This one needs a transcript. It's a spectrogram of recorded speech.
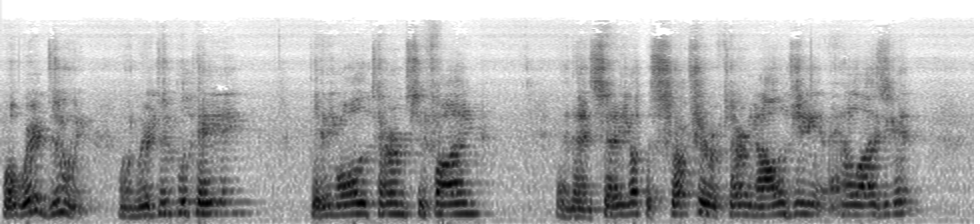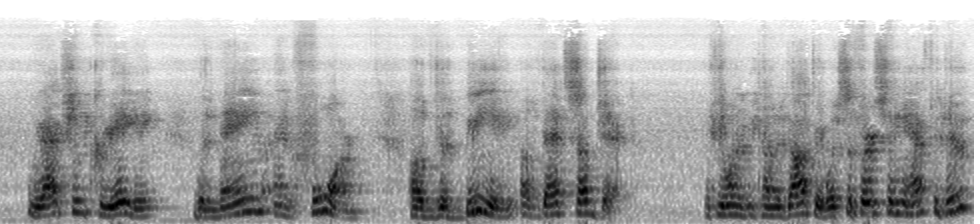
What we're doing when we're duplicating, getting all the terms defined, and then setting up a structure of terminology and analyzing it, we're actually creating the name and form of the being of that subject. If you want to become a doctor, what's the first thing you have to do?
